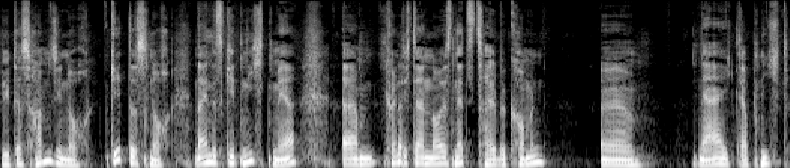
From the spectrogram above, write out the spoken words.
wie, das haben Sie noch? Geht das noch? Nein, das geht nicht mehr. Ähm, könnte ich da ein neues Netzteil bekommen? Ähm, ja, ich glaube nicht.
